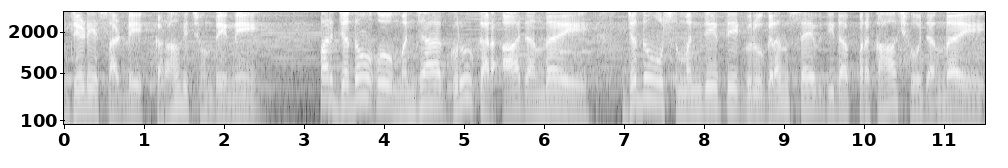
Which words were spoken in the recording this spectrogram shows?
ਜਿਹੜੇ ਸਾਡੇ ਘਰਾਂ ਵਿੱਚ ਹੁੰਦੇ ਨੇ। ਪਰ ਜਦੋਂ ਉਹ ਮੰਜਾ ਗੁਰੂ ਘਰ ਆ ਜਾਂਦਾ ਏ, ਜਦੋਂ ਉਸ ਮੰਜੇ ਤੇ ਗੁਰੂ ਗ੍ਰੰਥ ਸਾਹਿਬ ਜੀ ਦਾ ਪ੍ਰਕਾਸ਼ ਹੋ ਜਾਂਦਾ ਏ,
